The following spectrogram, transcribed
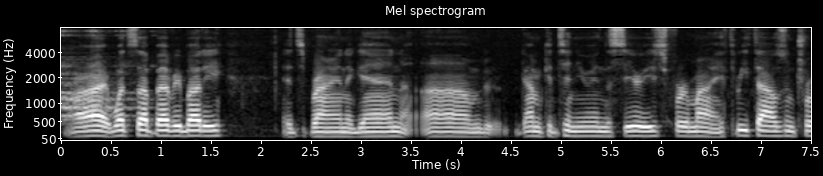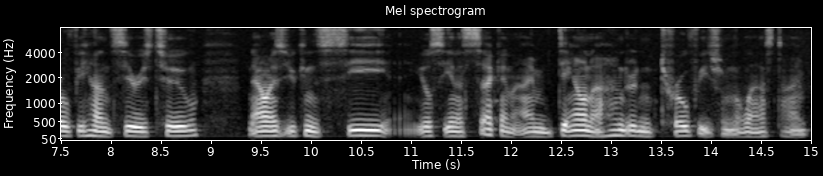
Alright, what's up everybody? It's Brian again. Um, I'm continuing the series for my 3000 Trophy Hunt Series 2. Now as you can see, you'll see in a second, I'm down 100 trophies from the last time.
